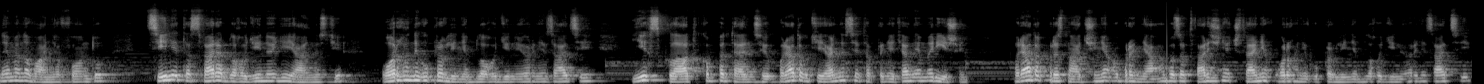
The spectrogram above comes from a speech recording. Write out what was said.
найменування фонду, цілі та сфери благодійної діяльності, органи управління благодійної організації, їх склад, компетенцію, порядок діяльності та прийняття ними рішень, порядок призначення, обрання або затвердження членів органів управління благодійної організації,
